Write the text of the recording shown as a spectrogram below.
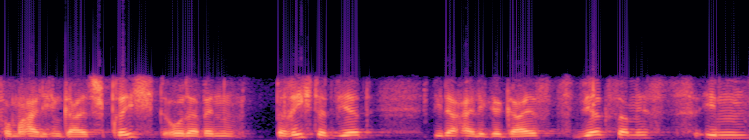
vom Heiligen Geist spricht oder wenn berichtet wird, wie der Heilige Geist wirksam ist im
